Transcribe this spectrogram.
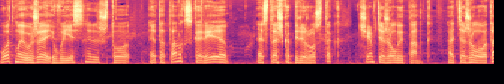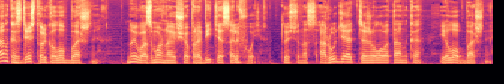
Вот мы уже и выяснили, что этот танк скорее СТ-шка переросток, чем тяжелый танк. От тяжелого танка здесь только лоб башни. Ну и возможно еще пробитие с альфой. То есть у нас орудие от тяжелого танка и лоб башни.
